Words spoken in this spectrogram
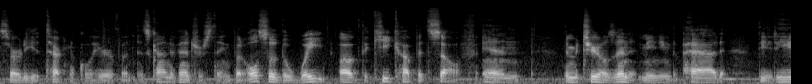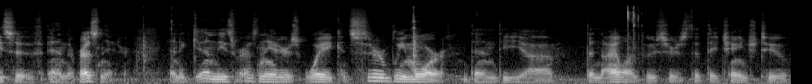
sorry to get technical here, but it's kind of interesting, but also the weight of the key cup itself and the materials in it, meaning the pad, the adhesive, and the resonator. And again, these resonators weigh considerably more than the uh, the nylon boosters that they changed to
